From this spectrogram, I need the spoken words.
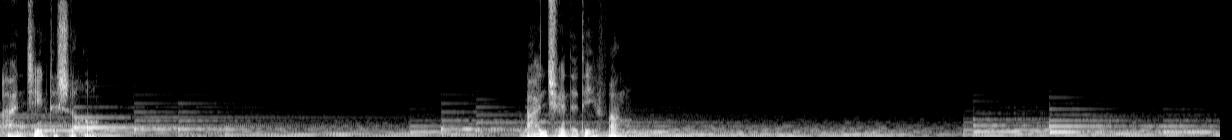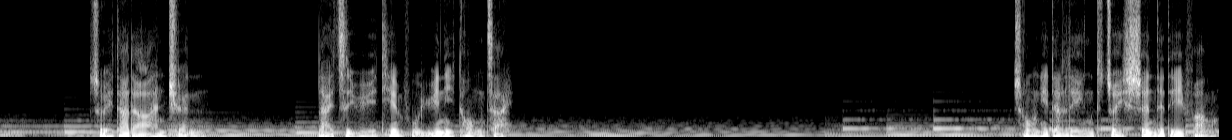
安静的时候。安全的地方，最大的安全来自于天父与你同在，从你的灵最深的地方，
